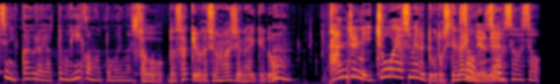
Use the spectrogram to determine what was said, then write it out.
月に1回ぐらいやってもいいかなと思いましたそう。ださっきの私の話じゃないけど、単純に胃腸を休めるってことをしてないんだよね。そうそうそうそう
